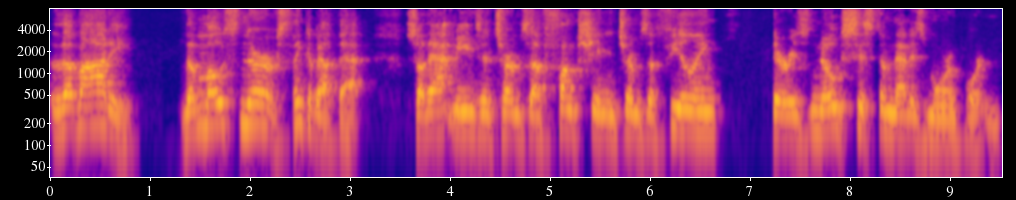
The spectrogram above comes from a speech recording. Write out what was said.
the body. The most nerves. Think about that. So that means, in terms of function, in terms of feeling, there is no system that is more important.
